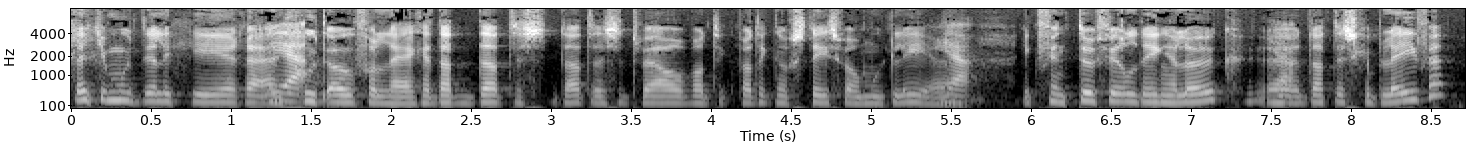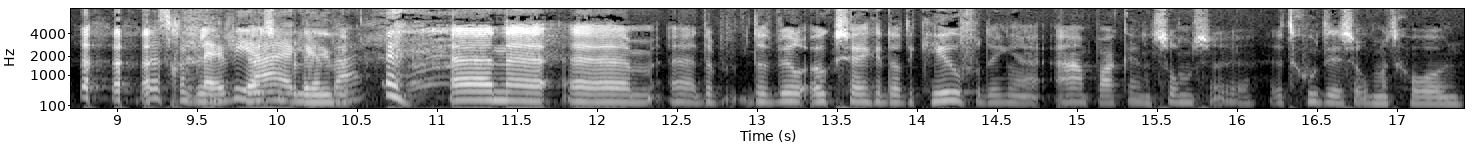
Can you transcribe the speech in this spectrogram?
dat je moet delegeren en Ja. goed overleggen. Dat, dat, is, dat is het wel wat ik, wat ik nog steeds wel moet leren. Ja. Ik vind te veel dingen leuk. Eh, dat is gebleven. Dat is gebleven, ja, Dat is gebleven. En eh, ehm, eh, dat, dat wil ook zeggen dat ik heel veel dingen aanpak. En soms het goed is om het gewoon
